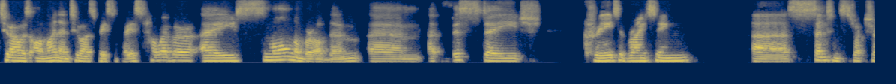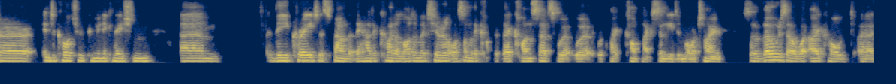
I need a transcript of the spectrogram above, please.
two hours online and two hours face to face however a small number of them um, at this stage creative writing, uh, sentence structure, intercultural communication. Um, the creators found that they had quite a lot of material, or some of the, their concepts were, were, were quite complex and needed more time. So those are what I call uh,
